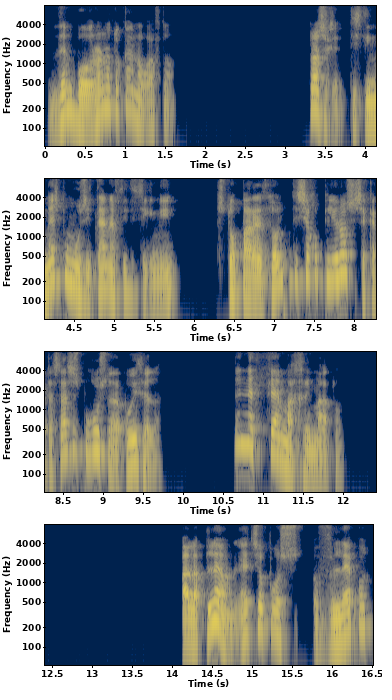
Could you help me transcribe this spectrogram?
Δεν μπορώ να το κάνω εγώ αυτό. Πρόσεξε, τις τιμές που μου ζητάνε αυτή τη στιγμή, στο παρελθόν τις έχω πληρώσει σε καταστάσεις που γούσταρα, που ήθελα. Δεν είναι θέμα χρημάτων. Αλλά πλέον, έτσι όπως βλέπω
